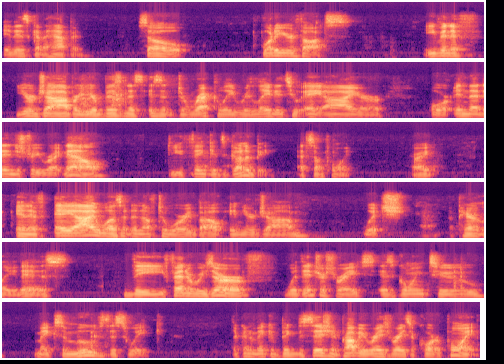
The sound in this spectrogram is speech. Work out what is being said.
it is going to happen. So, what are your thoughts? Even if your job or your business isn't directly related to AI or or in that industry right now, do you think it's going to be at some point? Right? And if AI wasn't enough to worry about in your job, which apparently it is, the Federal Reserve with interest rates is going to make some moves this week. They're going to make a big decision, probably raise rates a quarter point.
